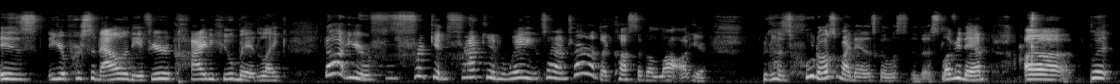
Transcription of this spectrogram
is your personality. If you're a kind human, like not your freaking fracking weight. Sorry, I'm trying not to cuss it a lot on here because who knows if my dad is gonna listen to this. Love you, Dad. Uh, but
